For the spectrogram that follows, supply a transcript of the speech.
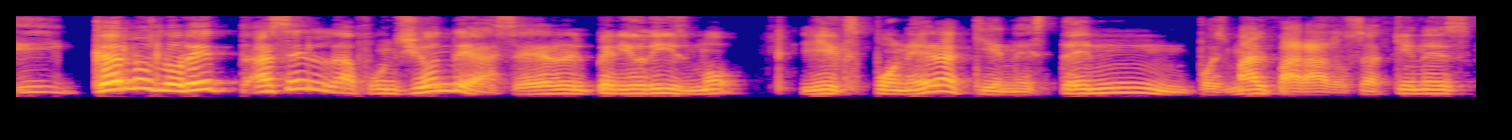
y Carlos Loret hace la función de hacer el periodismo y exponer a quienes estén pues mal parados, a quienes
